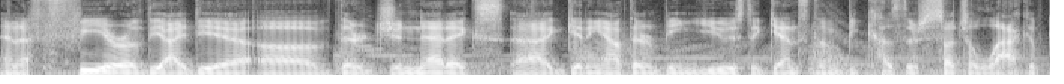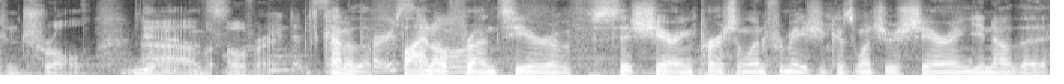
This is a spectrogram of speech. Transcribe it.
and a fear of the idea of their genetics uh, getting out there and being used against them because there's such a lack of control uh, Yeah, of- over it And It's kind so of the personal. final frontier of sharing personal information because once you're sharing, you know, the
